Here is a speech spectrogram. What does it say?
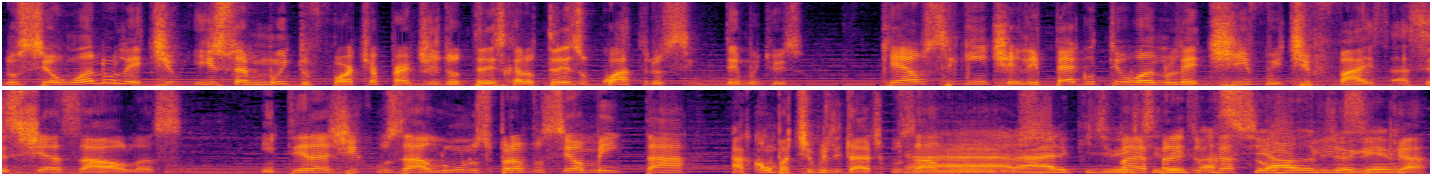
no seu ano letivo, isso é muito forte a partir do 3, cara. O 3, o 4 e o 5 tem muito isso. Que é o seguinte, ele pega o teu ano letivo e te faz assistir as aulas, interagir com os alunos para você aumentar a compatibilidade com os alunos. Caralho, que Vai divertido pra assistir educação aula no videogame. física.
